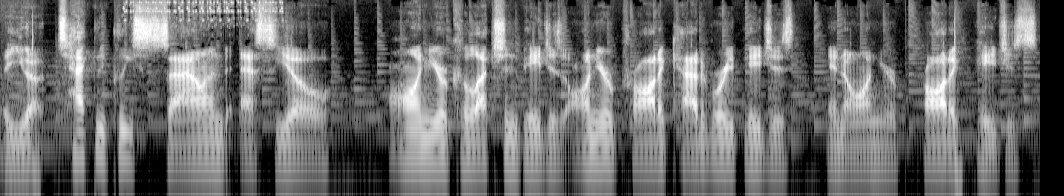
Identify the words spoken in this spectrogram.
that you have technically sound SEO on your collection pages, on your product category pages, and on your product pages.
